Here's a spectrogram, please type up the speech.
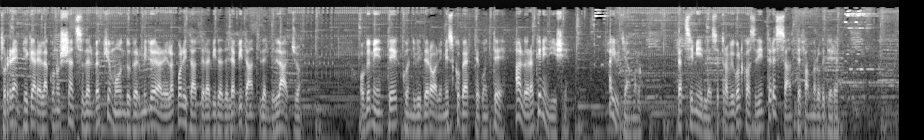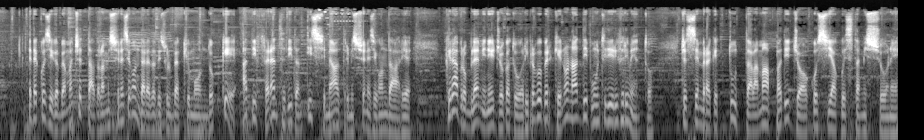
Vorrei impiegare la conoscenza del vecchio mondo per migliorare la qualità della vita degli abitanti del villaggio. Ovviamente condividerò le mie scoperte con te, allora che ne dici? Aiutiamolo. Grazie mille, se trovi qualcosa di interessante fammelo vedere. Ed è così che abbiamo accettato la missione secondaria dati sul vecchio mondo, che, a differenza di tantissime altre missioni secondarie, crea problemi nei giocatori proprio perché non ha dei punti di riferimento. Cioè sembra che tutta la mappa di gioco sia questa missione.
